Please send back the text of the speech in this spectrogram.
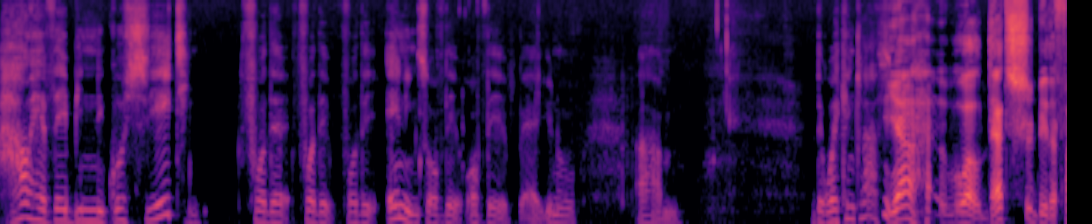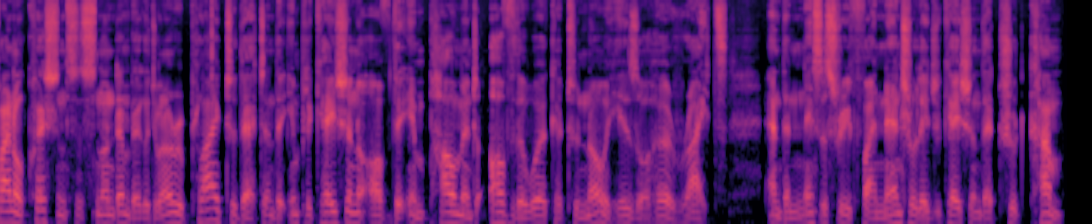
how have they been negotiating for the for the for the earnings of the of the uh, you know um, the working class? Yeah, well, that should be the final question, Sis Nontembeko. Do you want to reply to that and the implication of the empowerment of the worker to know his or her rights and the necessary financial education that should come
